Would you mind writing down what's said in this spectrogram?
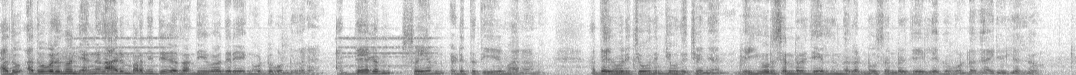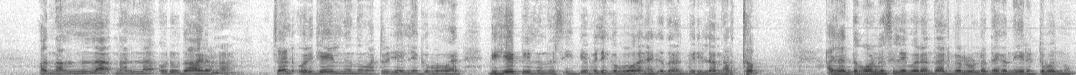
അത്. അതുപോലൊന്നും ഞങ്ങൾ ആരും പറഞ്ഞിട്ടില്ല സന്ദീപ് അതിരെ ഇങ്ങോട്ട് കൊണ്ടുവരാൻ. അദ്ദേഹം സ്വയം എടുത്ത തീരുമാനമാണ്. അദ്ദേഹം ഒരു ചോദ്യം ചോദിച്ചു ഞാൻ വെയ്യൂർ സെൻട്രൽ ജയിലിൽ നിന്ന് കണ്ണൂർ സെൻട്രൽ ജയിലിലേക്ക് കൊണ്ട കാര്യമില്ലല്ലോ? അത് നല്ല നല്ല ഒരു ഉദാഹരണമാണ്. വെച്ചാൽ ഒരു ജയിലിൽ നിന്ന് മറ്റൊരു ജയിലിലേക്ക് പോകാൻ ബി ജെ പിയിൽ നിന്ന് സി പി എമ്മിലേക്ക് പോകാനൊക്കെ താല്പര്യമില്ല എന്നർത്ഥം അതിനകത്ത് കോൺഗ്രസിലേക്ക് വരാൻ താല്പര്യമുണ്ട്. അദ്ദേഹം നേരിട്ട് വന്നു.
